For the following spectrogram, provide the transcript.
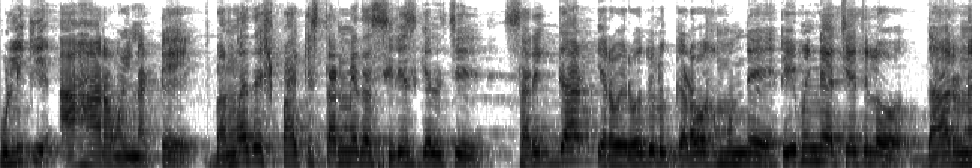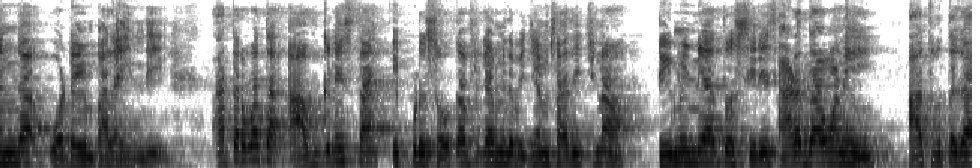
పులికి ఆహారం అయినట్టే బంగ్లాదేశ్ పాకిస్తాన్ మీద సిరీస్ గెలిచి సరిగ్గా ఇరవై రోజులు గడవక ముందే టీమిండియా చేతిలో దారుణంగా ఓటమి పాలైంది ఆ తర్వాత ఆఫ్ఘనిస్తాన్ ఇప్పుడు సౌత్ ఆఫ్రికా మీద విజయం సాధించిన టీమిండియాతో సిరీస్ ఆడదామని ఆతృతగా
